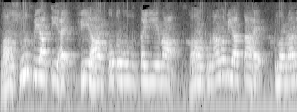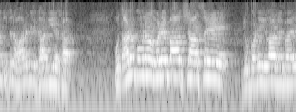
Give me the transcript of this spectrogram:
وہاں صورت بھی آتی ہے۔ فی ہا کتب قیمہ وہاں حکم نامہ بھی آتا ہے۔ امام راضی تو اس نے حوالے بھی لکھا دیا تھا۔ اتارو حکم نامہ بڑے بادشاہ سے، جو بڑے غالب ہے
